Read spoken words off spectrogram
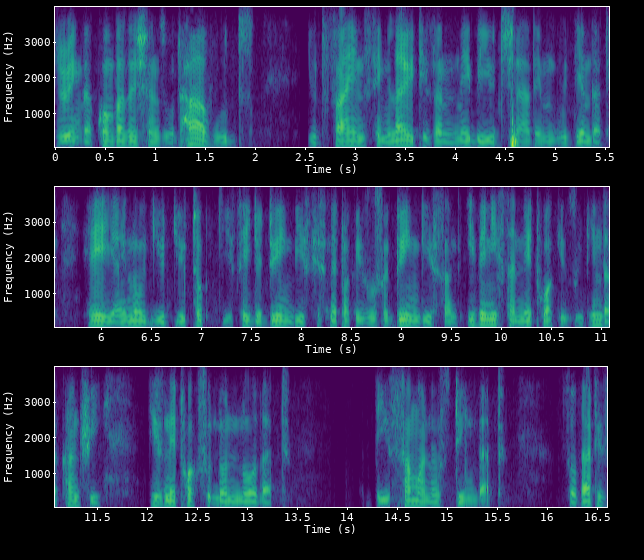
during the conversations we'd have, would you'd find similarities and maybe you'd share them with them that, hey, I know you you talked you said you're doing this, this network is also doing this, and even if the network is within the country, these networks would not know that there is someone else doing that. So that is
